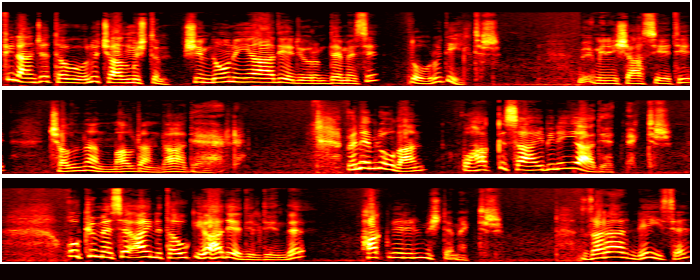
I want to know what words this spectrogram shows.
filanca tavuğunu çalmıştım. Şimdi onu iade ediyorum demesi doğru değildir. Müminin şahsiyeti çalınan maldan daha değerli. Önemli olan o hakkı sahibine iade etmektir. O kümese aynı tavuk iade edildiğinde hak verilmiş demektir. Zarar neyse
